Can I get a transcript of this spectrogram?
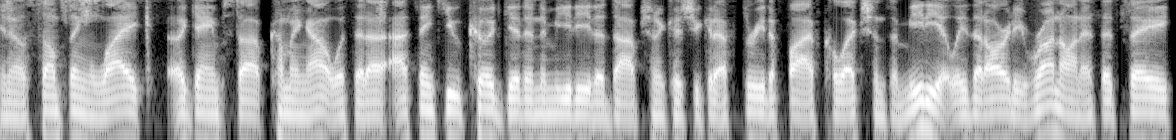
you know something like a GameStop coming out with it, I, I think you could get an immediate adoption because you could have three to five collections immediately that already run on it that say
